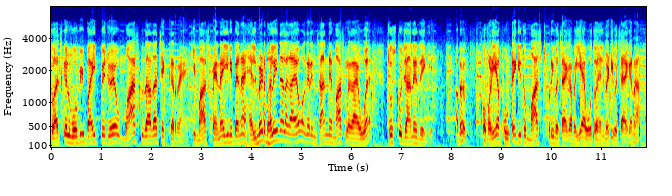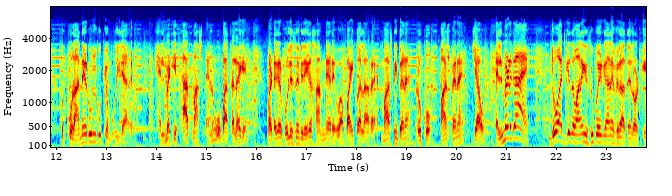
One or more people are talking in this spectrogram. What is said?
तो आजकल वो भी बाइक पे जो है, वो मास्क ज़्यादा चेक कर रहे हैं कि मास्क पहना है कि नहीं पहना हेलमेट भले ही ना लगाया हो, अगर इंसान ने मास्क लगाया हुआ है तो उसको जाने देंगे। अबे, खोपड़िया फूटेगी तो मास्क थोड़ी बचाएगा भैया, वो तो हेलमेट ही बचाएगा ना। तो पुराने रूल को क्यों भूल जा रहे हो? हेलमेट के साथ मास्क पहनो, वो बात अलग है। बट अगर पुलिस ने भी देखा, सामने अरे वो बाइक वाला आ रहा है मास्क नहीं पहना है, रुको मास्क पहना है, जाओ। हेलमेट कहाँ है? दो आज के जमाने के सुपर हिट गाने फिर आते हैं लौट के।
